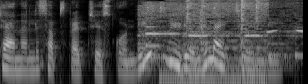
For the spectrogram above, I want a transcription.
ఛానల్ని సబ్స్క్రైబ్ చేసుకోండి. వీడియోని లైక్ చేయండి.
